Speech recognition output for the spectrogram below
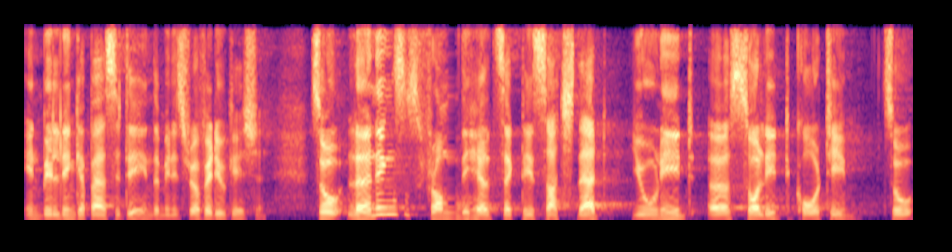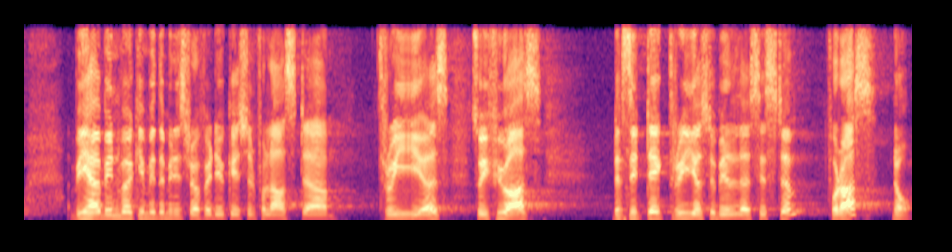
in building capacity in the Ministry of Education. So learnings from the health sector is such that you need a solid core team. So we have been working with the Ministry of Education for last uh, three years. So if you ask, does it take three years to build a system? For us, no.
